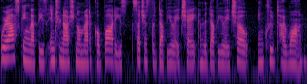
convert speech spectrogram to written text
We're asking that these international medical bodies, such as the WHA and the WHO, include Taiwan.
